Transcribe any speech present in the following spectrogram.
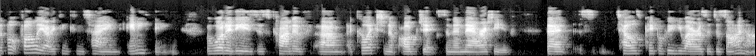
the portfolio can contain anything, but what it is is kind of um, a collection of objects and a narrative that tells people who you are as a designer.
